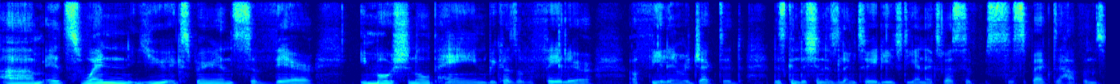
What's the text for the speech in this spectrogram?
Um, it's when you experience severe emotional pain because of a failure of feeling rejected. This condition is linked to ADHD and experts sus- suspect it happens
